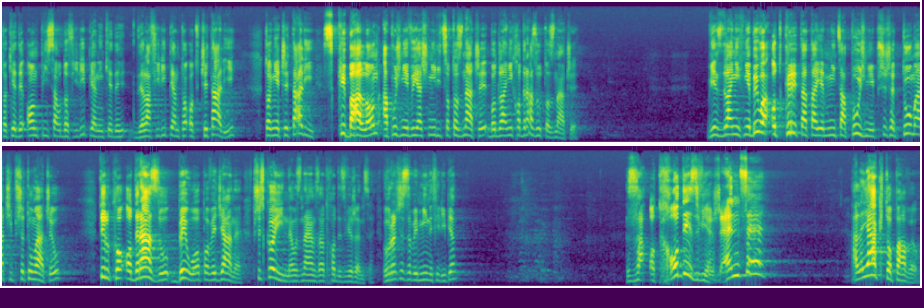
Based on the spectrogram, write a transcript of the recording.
to kiedy on pisał do Filipian i kiedy dla Filipian to odczytali, to nie czytali skybalon, a później wyjaśnili, co to znaczy, bo dla nich od razu to znaczy. Więc dla nich nie była odkryta tajemnica, później przyszedł tłumacz i przetłumaczył, tylko od razu było powiedziane. Wszystko inne uznałem za odchody zwierzęce. Wyobraźcie sobie miny Filipian? Za odchody zwierzęce? Ale jak to, Paweł?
